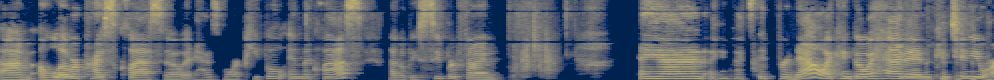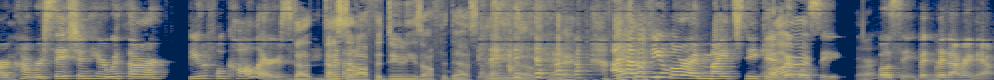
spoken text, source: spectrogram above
um, a lower price class, so it has more people in the class. That'll be super fun. And I think that's it for now. I can go ahead and continue our conversation here with our beautiful callers. Du- dust it off the duties off the desk. There you go. Right? I have a few more I might sneak in, All but we'll see. All right. We'll see, but but not right now.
